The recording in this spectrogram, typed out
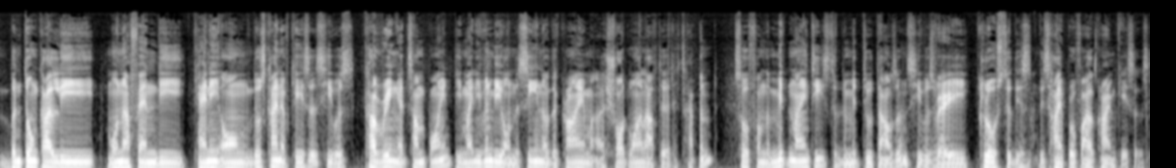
Bentong Kali, Mona Fandey, Kenny Ong, those kind of cases he was covering at some point. He might even be on the scene of the crime a short while after it has happened. So from the mid 90s to the mid 2000s, he was very close to these these high profile crime cases.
